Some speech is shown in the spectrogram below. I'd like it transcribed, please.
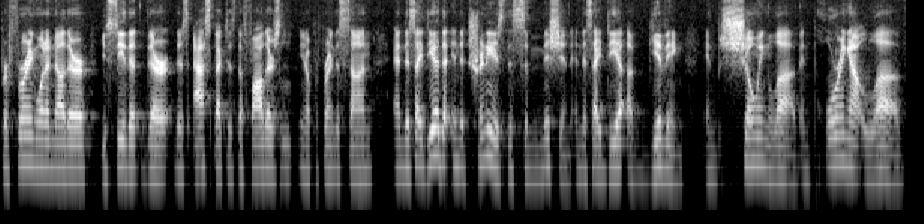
preferring one another. You see that there, this aspect is the Father's you know, preferring the Son. And this idea that in the Trinity is this submission and this idea of giving and showing love and pouring out love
